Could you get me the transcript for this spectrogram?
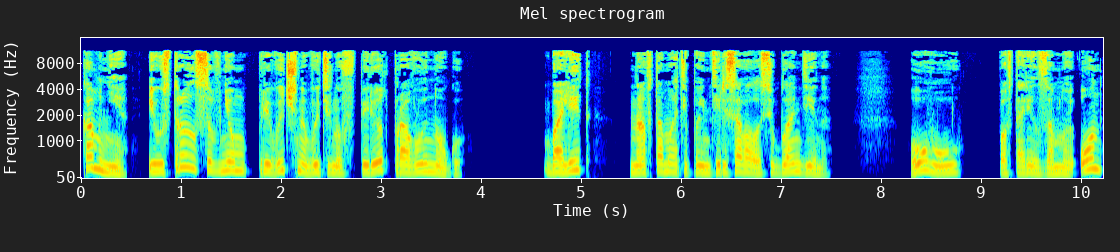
ко мне и устроился в нем, привычно вытянув вперед правую ногу. «Болит?» — на автомате поинтересовалась у блондина. «Угу», — повторил за мной он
